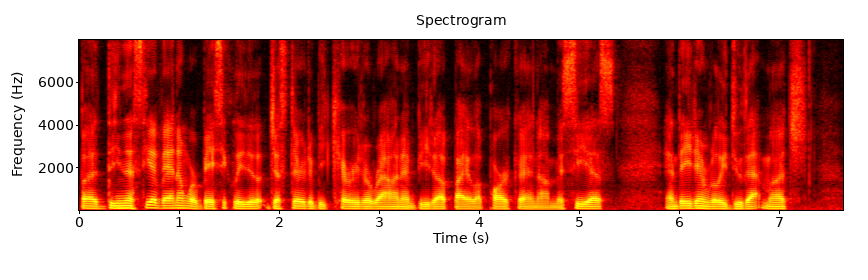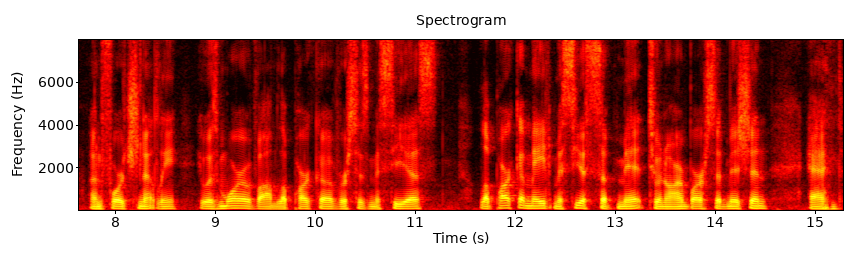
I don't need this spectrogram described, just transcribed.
but Dinastia Venom were basically just there to be carried around and beat up by La Parca and uh, Messias and they didn't really do that much. Unfortunately, it was more of um, versus Messias. La Parca made Messias submit to an armbar submission, and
